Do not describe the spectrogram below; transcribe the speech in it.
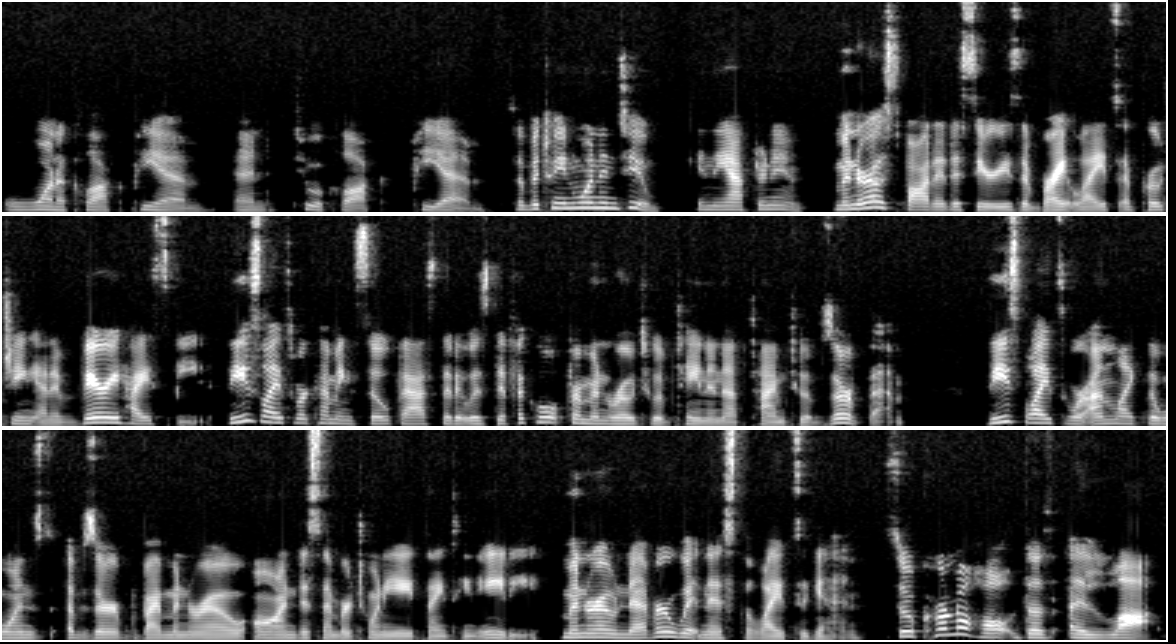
1 o'clock p.m. and 2 o'clock p.m. So between 1 and 2 in the afternoon. Monroe spotted a series of bright lights approaching at a very high speed. These lights were coming so fast that it was difficult for Monroe to obtain enough time to observe them. These lights were unlike the ones observed by Monroe on December 28, 1980. Monroe never witnessed the lights again. So Colonel Halt does a lot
